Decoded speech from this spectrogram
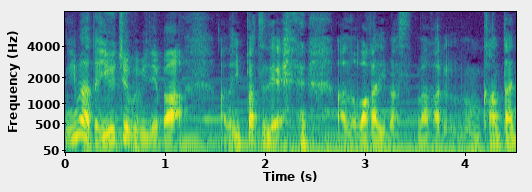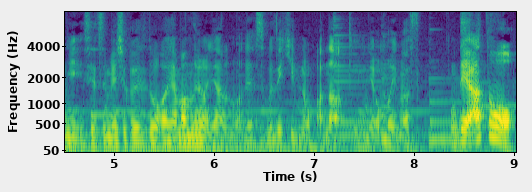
今だったら YouTube 見れば、あの、一発で あの、わかります。わかる、うん。簡単に説明してくれる動画山のようにあるので、すぐできるのかなというふうに思います。で、あと、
